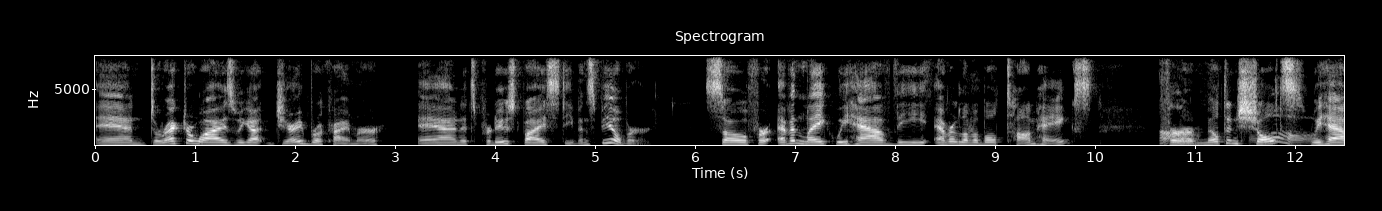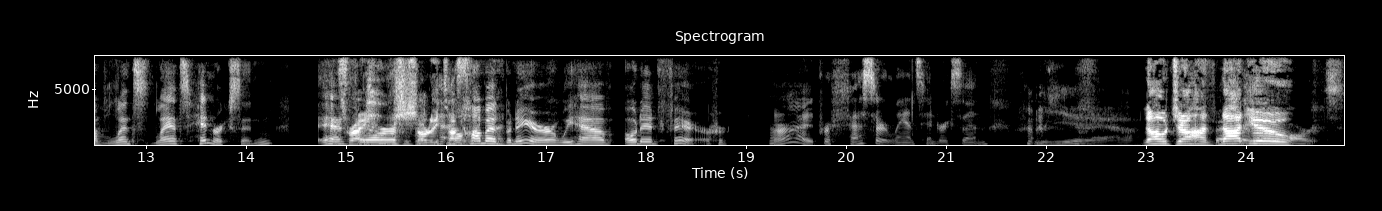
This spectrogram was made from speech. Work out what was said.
And director wise, we got Jerry Bruckheimer, and it's produced by Steven Spielberg. So for Evan Lake, we have the ever lovable Tom Hanks. For Oh. Milton Schultz, Oh. we have Lance, Lance Henriksen. And That's right. for She's already Yes. like Mohammed that. We have Oded Fehr. All right. Professor Lance Henriksen. Yeah. No, John, not you. Hearts.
